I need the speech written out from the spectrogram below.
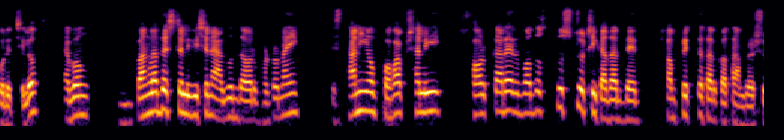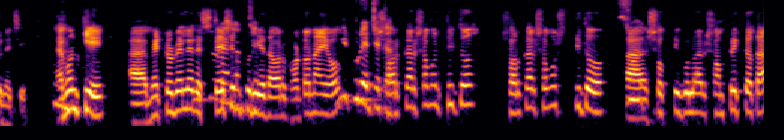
করেছিল এবং বাংলাদেশ টেলিভিশনে আগুন দেওয়ার ঘটনায় স্থানীয় প্রভাবশালী সরকারের পদস্পুষ্ট ঠিকাদারদের সম্পৃক্ততার কথা আমরা শুনেছি। এমনকি মেট্রো রেলের স্টেশন পুড়িয়ে দেওয়ার ঘটনায়ও সরকার সমর্থিত সরকার সমর্থিত আহ, শক্তিগুলোর সম্পৃক্ততা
